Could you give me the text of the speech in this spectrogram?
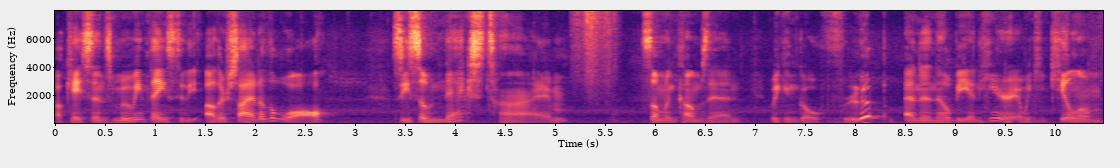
Okay, since moving things to the other side of the wall. See, so next time someone comes in, we can go flip, and then they'll be in here, and we can kill them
